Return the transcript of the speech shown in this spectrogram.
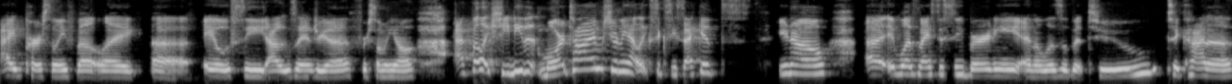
I personally felt like uh, AOC Alexandria for some of y'all. I felt like she needed more time. She only had like sixty seconds. You know, uh, it was nice to see Bernie and Elizabeth too to kind of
